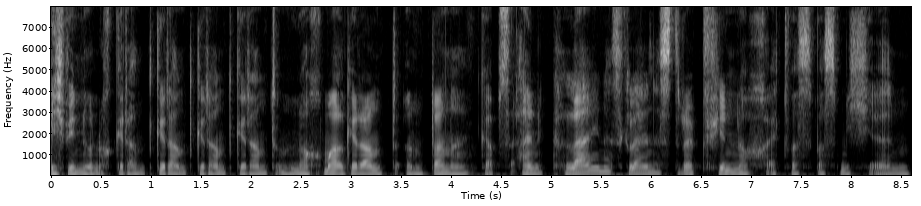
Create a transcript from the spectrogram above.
ich bin nur noch gerannt, gerannt, gerannt, gerannt und nochmal gerannt. Und dann gab es ein kleines, kleines Tröpfchen noch, etwas, was mich ähm,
